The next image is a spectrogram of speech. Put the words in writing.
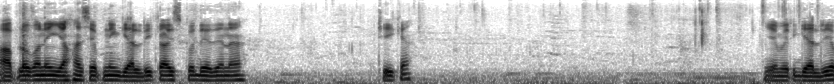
आप लोगों ने यहाँ से अपनी गैलरी का इसको दे देना है, ठीक है? ये मेरी गैलरी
